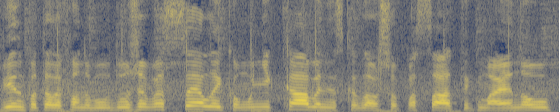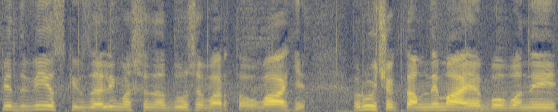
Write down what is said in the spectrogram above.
Він по телефону був дуже веселий, комунікабельний. Сказав, що Passat має нову підвіску. І взагалі машина дуже варта уваги. Ручок там немає, бо вони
